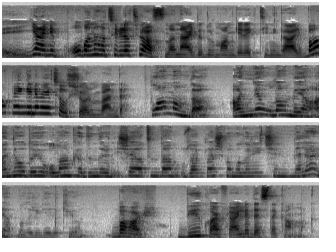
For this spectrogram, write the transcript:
E, yani o bana hatırlatıyor aslında nerede durmam gerektiğini galiba. Dengelemeye çalışıyorum ben de. Bu anlamda anne olan veya anne odayı olan kadınların iş hayatından uzaklaşmamaları için neler yapmaları gerekiyor? Bahar, büyük harflerle destek almak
